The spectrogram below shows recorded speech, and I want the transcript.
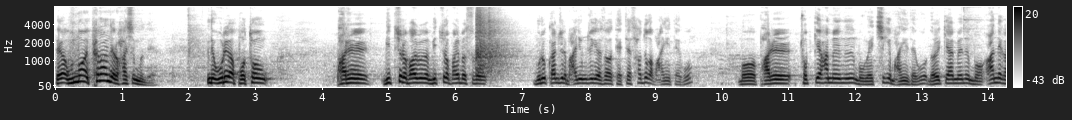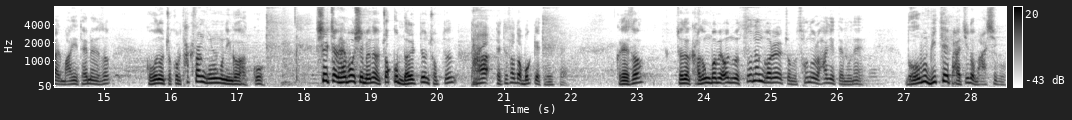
내가 운동이 편한 대로 하시면 돼요. 근데 우리가 보통 발을 밑으로 밟으면 밑으로 밟을수록 무릎 관절이 많이 움직여서 대퇴사두가 많이 되고 뭐 발을 좁게 하면은 뭐 외측이 많이 되고 넓게 하면은 뭐 안내가 많이 되면서 그거는 조금 탁상 공론인 것 같고 실제로 해보시면은 조금 넓든 좁든 다 대퇴사두가 먹게 돼 있어요. 그래서 저는 가동 범위 어느 정도 쓰는 거를 좀 선호를 하기 때문에 너무 밑에 밟지도 마시고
